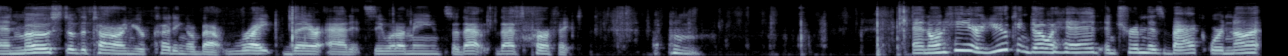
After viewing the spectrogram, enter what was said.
And most of the time, you're cutting about right there at it. See what I mean? So that that's perfect. And on here, you can go ahead and trim this back or not.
